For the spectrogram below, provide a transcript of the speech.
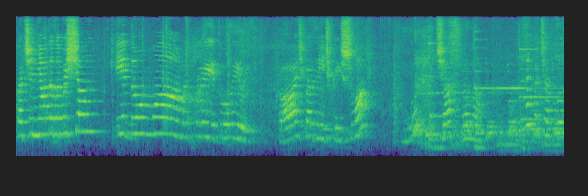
Каченята запищали і до мами притулились. Качка з річки йшла, кача вела. Це качатло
